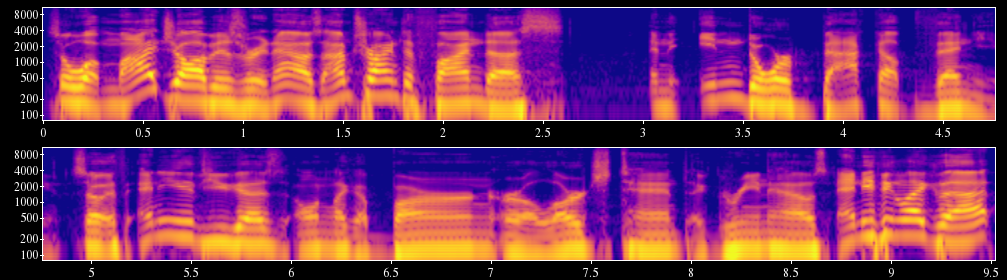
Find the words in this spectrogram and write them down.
So what my job is right now is I'm trying to find us an indoor backup venue. So if any of you guys own like a barn or a large tent, a greenhouse, anything like that,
